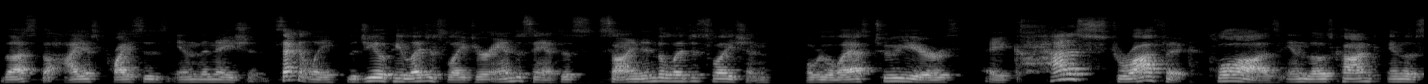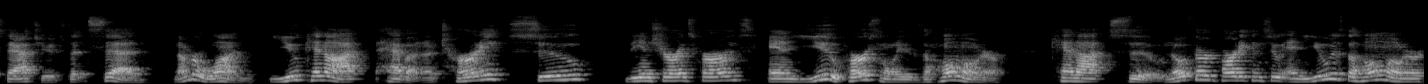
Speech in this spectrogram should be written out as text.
thus, the highest prices in the nation. Secondly, the GOP legislature and DeSantis signed into legislation over the last two years a catastrophic clause in those con in those statutes that said number one you cannot have an attorney sue the insurance firms and you personally as a homeowner cannot sue. No third party can sue and you as the homeowner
